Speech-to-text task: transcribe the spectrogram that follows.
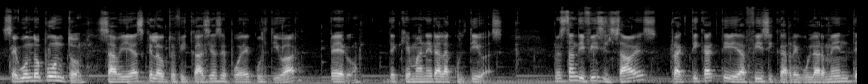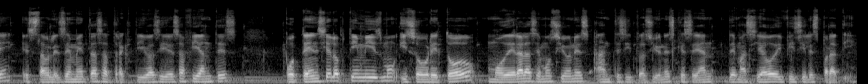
Segundo punto, ¿sabías que la autoeficacia se puede cultivar? Pero, ¿de qué manera la cultivas? No es tan difícil, ¿sabes? Practica actividad física regularmente, establece metas atractivas y desafiantes, potencia el optimismo y sobre todo modera las emociones ante situaciones que sean demasiado difíciles para ti.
